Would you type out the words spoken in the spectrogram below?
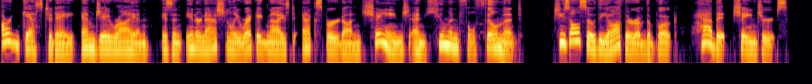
Our guest today, MJ Ryan, is an internationally recognized expert on change and human fulfillment. She's also the author of the book Habit Changers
